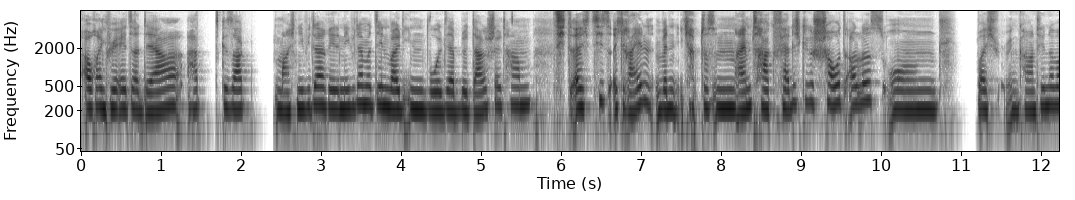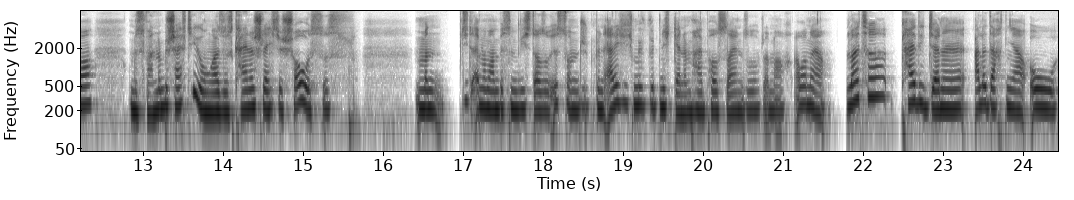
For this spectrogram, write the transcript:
auch ein Creator, der hat gesagt, mache ich nie wieder, rede nie wieder mit denen, weil die ihn wohl sehr blöd dargestellt haben. Zieht euch, zieht euch rein, wenn ich habe das in einem Tag fertig geschaut alles und weil ich in Quarantäne war und es war eine Beschäftigung, also es ist keine schlechte Show, es ist man sieht einfach mal ein bisschen, wie es da so ist. Und ich bin ehrlich, ich würde nicht gerne im Hype House sein, so danach. Aber naja. Leute, Kylie Jenner, alle dachten ja, oh,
